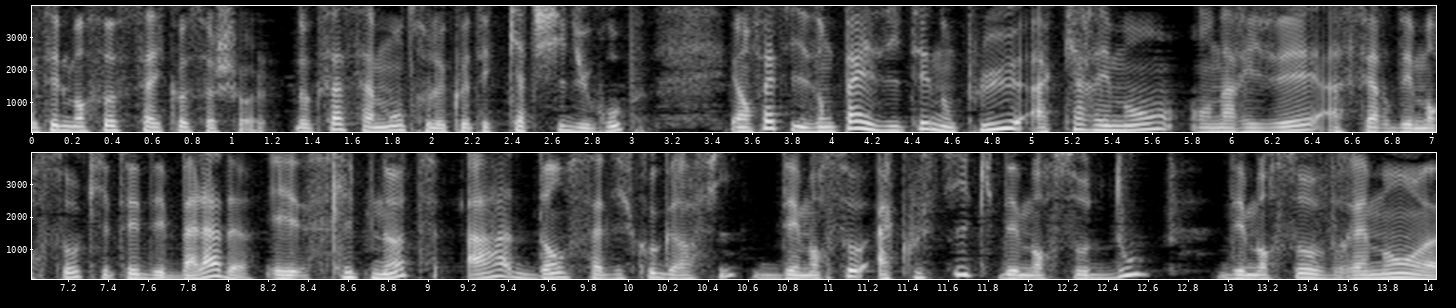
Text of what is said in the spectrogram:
C'était le morceau Psychosocial. Donc ça, ça montre le côté catchy du groupe. Et en fait, ils ont pas hésité non plus à carrément en arriver à faire des morceaux qui étaient des ballades. Et Slipknot a, dans sa discographie, des morceaux acoustiques, des morceaux doux, des morceaux vraiment euh,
